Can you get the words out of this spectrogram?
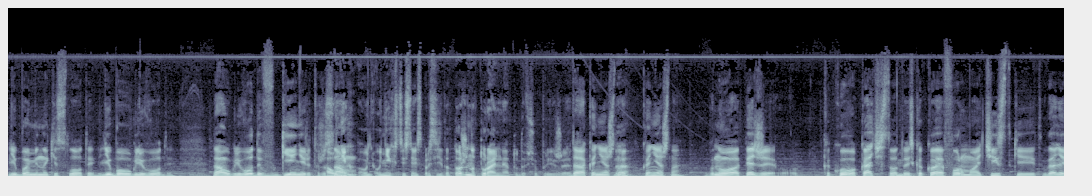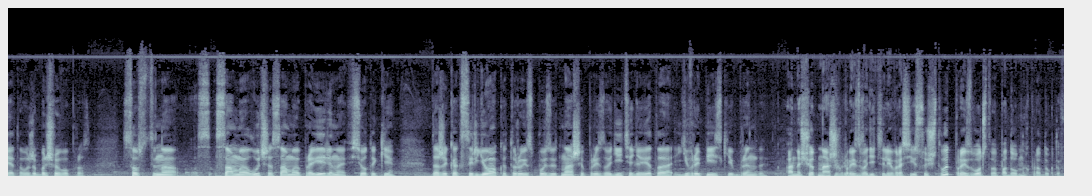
либо аминокислоты, либо углеводы. Да, углеводы в генере тоже а самое. У них, у, у них, стесняюсь спросить, это тоже натуральное оттуда все приезжает? Да, конечно, да? конечно. Но опять же, какого качества, то есть какая форма очистки и так далее, это уже большой вопрос. Собственно, самое лучшее, самое проверенное все-таки даже как сырье, которое используют наши производители, это европейские бренды. А насчет наших производителей в России существует производство подобных продуктов?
